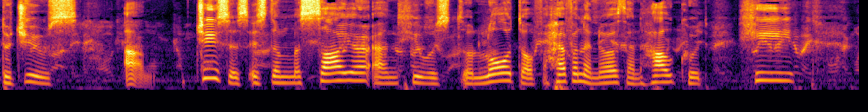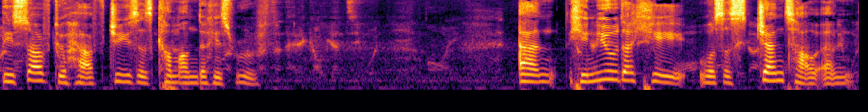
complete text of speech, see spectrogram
the Jews. Um, Jesus is the Messiah and he was the Lord of heaven and earth, and how could he deserve to have Jesus come under his roof? And he knew that he was a Gentile, and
